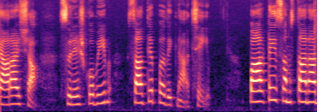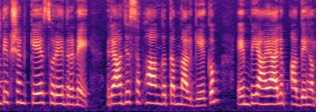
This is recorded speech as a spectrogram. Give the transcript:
ഞായറാഴ്ച സുരേഷ് ഗോപിയും സത്യപ്രതിജ്ഞ ചെയ്യും. പാർട്ടി സംസ്ഥാന അധ്യക്ഷൻ കെ സുരേന്ദ്രനെ രാജ്യസഭാ അംഗത്വം നൽകിയേക്കും. എം പി ആയാലും അദ്ദേഹം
